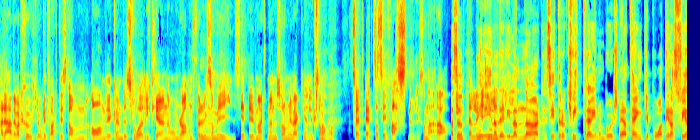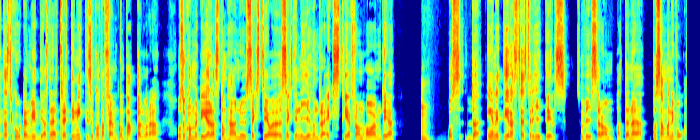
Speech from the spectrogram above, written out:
Ja, det hade varit sjukt roligt faktiskt om AMD kunde slå ytterligare en homerun. För Mm. liksom i CPU-marknaden så har de ju verkligen liksom ja. Sett etsat sig fast nu. Liksom där. Ja, Alltså, Intel min inre till. lilla nörd sitter och kvittrar inombords när jag tänker på att deras fetaste kort, Nvidias, den här 3090 som kostar 15 papp eller vad det är. Och så Mm. kommer deras de här nu 60, 6900 XT från AMD. Mm. Och enligt deras tester hittills så visar de att den är på samma nivå.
